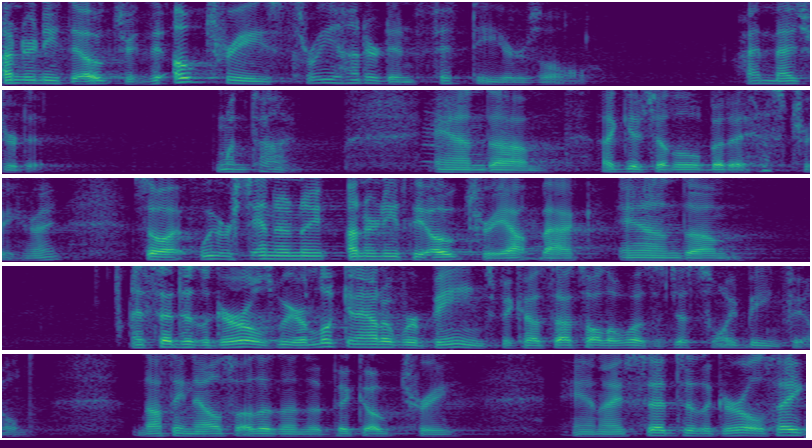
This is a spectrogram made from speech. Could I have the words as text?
underneath the oak tree. The oak tree is 350 years old. I measured it one time. And um, that gives you a little bit of history, right? So uh, we were standing underneath the oak tree out back, and um, I said to the girls, we were looking out over beans because that's all it was, it's just soybean field. Nothing else other than the big oak tree. And I said to the girls, hey,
